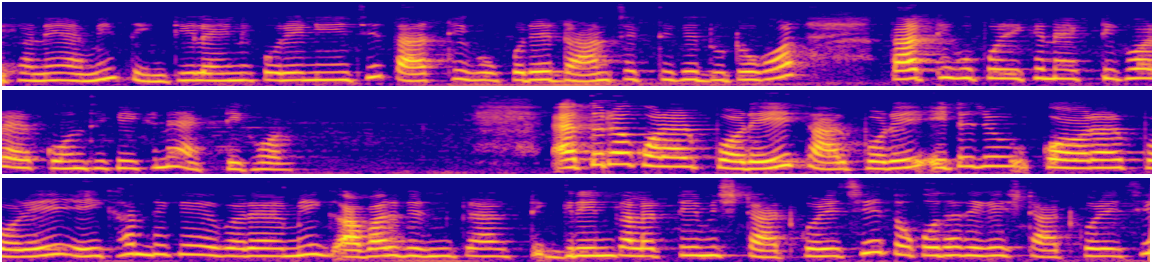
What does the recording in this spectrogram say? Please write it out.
এখানে আমি তিনটি লাইন করে নিয়েছি, তার ঠিক উপরে ডান সাইড থেকে দুটো ঘর, তার ঠিক উপরে এখানে একটি ঘর, আর কোন থেকে এখানে একটি ঘর। এতটা করার পরে, তারপরে এটা করার পরে, এইখান থেকে এবারে আমি আবার গ্রিন কালারটি গ্রিন কালারটি আমি স্টার্ট করেছি। তো কোথা থেকে স্টার্ট করেছি?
